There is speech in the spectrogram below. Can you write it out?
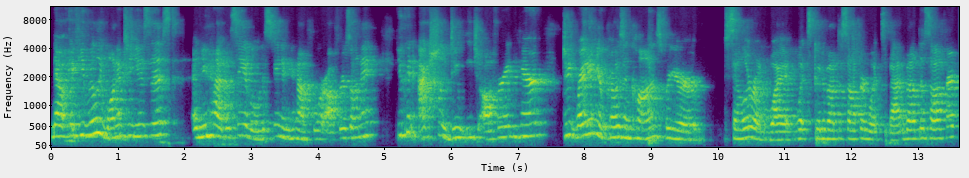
Now, if you really wanted to use this and you have, let's say you have a listing and you have four offers on it, you can actually do each offer in here, do, write in your pros and cons for your seller on why, what's good about this offer, what's bad about this offer.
